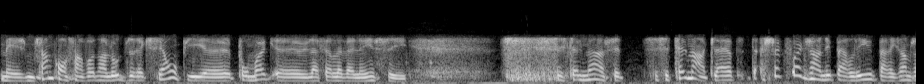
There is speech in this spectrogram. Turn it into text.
Mais il me semble qu'on s'en va dans l'autre direction. Puis, pour moi, l'affaire Lavalin, c'est c'est tellement c'est, c'est tellement clair. À chaque fois que j'en ai parlé, par exemple,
